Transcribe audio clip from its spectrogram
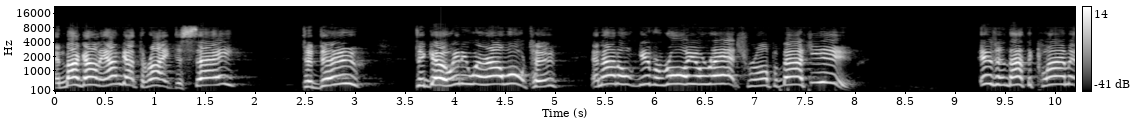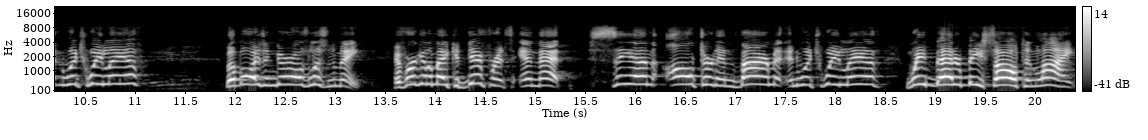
And by golly, I've got the right to say, to do, to go anywhere I want to, and I don't give a royal rat's rump about you. Isn't that the climate in which we live? But, boys and girls, listen to me. If we're going to make a difference in that sin altered environment in which we live, we better be salt and light,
